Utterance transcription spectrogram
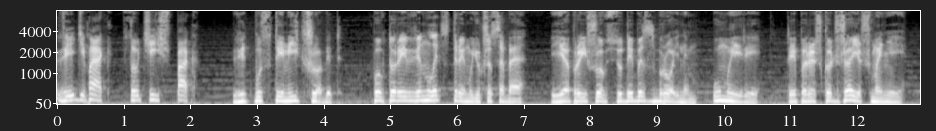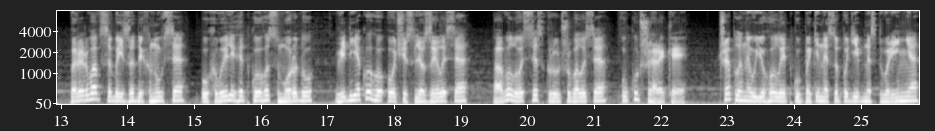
Відьмак, сучий шпак. Відпусти мій чобіт, повторив він, ледь стримуючи себе. Я прийшов сюди беззбройним, у мирі. Ти перешкоджаєш мені. Перервав себе і задихнувся у хвилі гидкого смороду, від якого очі сльозилися, а волосся скручувалося у кучерики. Чеплене у його литку пекінесоподібне створіння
